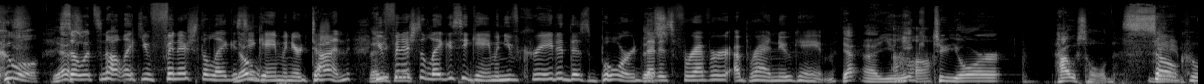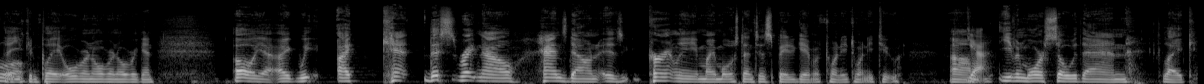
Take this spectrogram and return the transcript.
cool. Yes. So it's not like you finish the legacy No. game and you're done. Then you you can finish the legacy game and you've created this board that This- is forever a brand new game. Yeah, uh, unique Oh. to your household. So cool. that you can play over and over and over again. Oh yeah, I we I can't. This right now, hands down, is currently my most anticipated game of 2022. Um, Yeah. even more so than like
